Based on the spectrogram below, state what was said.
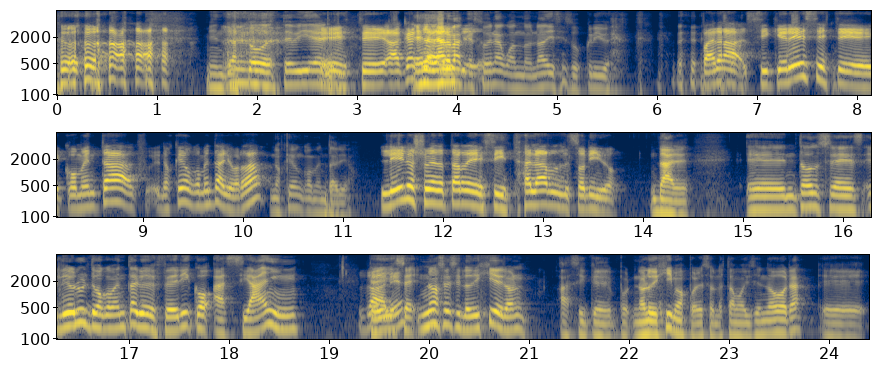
mientras todo esté bien. Este, acá es la claro, alarma que suena cuando nadie se suscribe. Pará, si querés, este, comentar. Nos queda un comentario, ¿verdad? Nos queda un comentario. Léelo, yo voy a tratar de desinstalar el sonido. Dale. Eh, entonces, leo el último comentario de Federico Asiaín, que dice, no sé si lo dijeron, así que no lo dijimos, por eso lo estamos diciendo ahora. Eh,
